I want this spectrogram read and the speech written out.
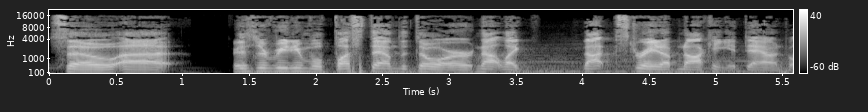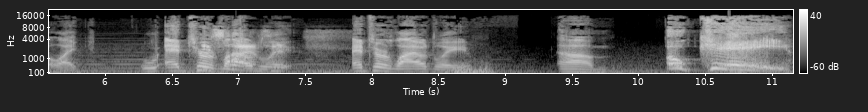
So, uh, Mr. Reading will bust down the door, not like, not straight up knocking it down, but like, enter He loudly. Enter loudly. Um, Okay,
